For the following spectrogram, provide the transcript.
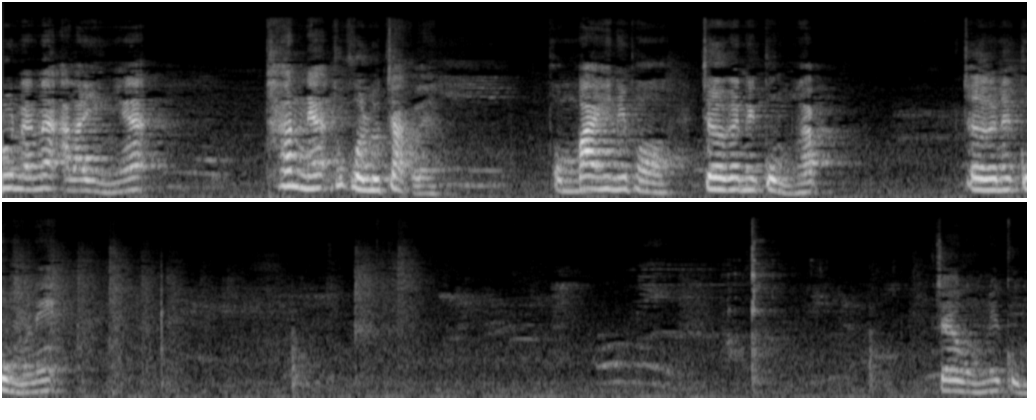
รุ่นนั้นนะอะไรอย่างเงี้ย ท่านเนี้ย ทุกคนรู้จักเลย ผมใบให้นี่พอ เจอกันในกลุ่มครับ เจอในกลุ่มวันนี้ เจอผมในกลุ่ม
